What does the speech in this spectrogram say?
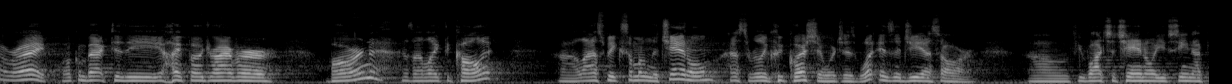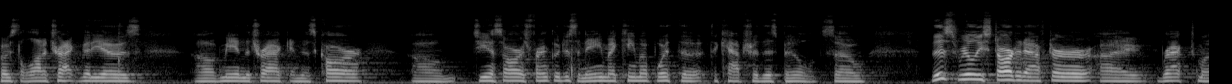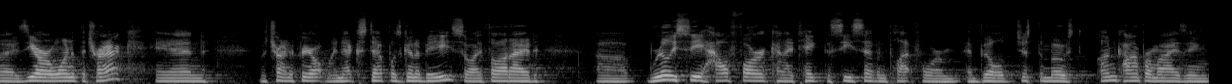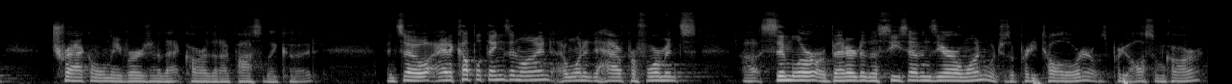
All right, welcome back to the HiPo Driver barn, as I like to call it. Uh, last week, someone on the channel asked a really good question, which is, what is a GSR? Um, if you watch the channel, you've seen I post a lot of track videos of me in the track in this car. Um, GSR is frankly just a name I came up with to, to capture this build. So this really started after I wrecked my ZR1 at the track and was trying to figure out what my next step was going to be. So I thought I'd uh, really see how far can I take the C7 platform and build just the most uncompromising track-only version of that car that I possibly could. And so I had a couple things in mind. I wanted to have performance uh, similar or better to the C701, which was a pretty tall order. It was a pretty awesome car.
